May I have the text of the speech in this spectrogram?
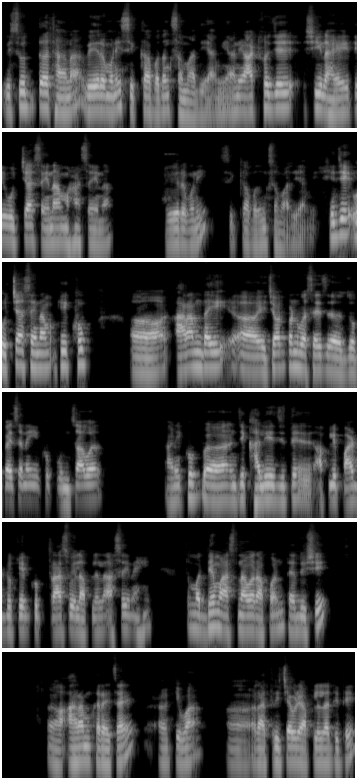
विशुद्ध ठाणा वेरमणी सिक्खापदं समाधी आम्ही. आणि आठवं जे शील आहे ते उच्चासैना महासैना वेरमणी सिक्खापदं समाधी आम्ही. हे जे उच्चासैना हे खूप आरामदायी याच्यावर पण बसायचं झोपायचं नाही खूप उंचावर आणि खूप जी खाली जिथे आपली पाठ दुखेल खूप त्रास होईल आपल्याला असंही नाही. तर मध्यम आसनावर आपण त्या दिवशी आराम करायचा आहे किंवा रात्रीच्या वेळी आपल्याला तिथे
